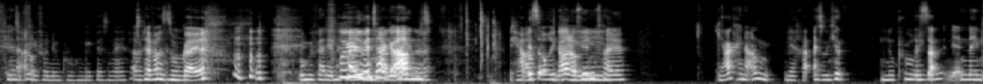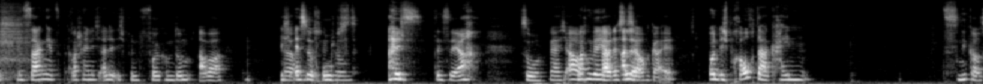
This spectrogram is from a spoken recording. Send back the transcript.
viel keine zu Ahnung, viel von dem Kuchen gegessen, ey. Aber der war so Mhm. geil. ungefähr den Früh, halben Mittag. Abend. Ja. Ist auch egal, auf jeden Nein. Fall. Ja, keine Ahnung. Also jetzt Nur Pro Das ja, nein, das sagen jetzt wahrscheinlich alle, ich bin vollkommen dumm, aber ich Ja, esse Obst als Dessert. So. Ja, ich auch. Machen wir ja Aber das ist alle. ja auch geil. Und ich brauche da keinen Snickers.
